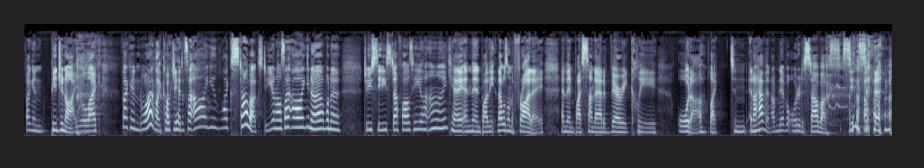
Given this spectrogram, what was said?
fucking pigeon eye. You were like, fucking what? Like cocked your head. It's like, oh, you like Starbucks, do you? And I was like, oh, you know, I want to do city stuff. while I was here. You're like, oh, okay. And then by the that was on the Friday, and then by Sunday I had a very clear order, like. To, and I haven't. I've never ordered a Starbucks since then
